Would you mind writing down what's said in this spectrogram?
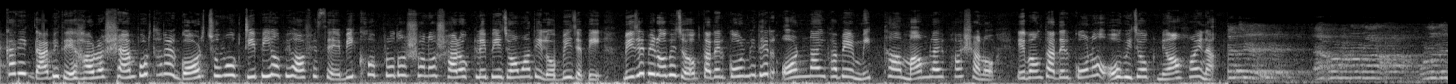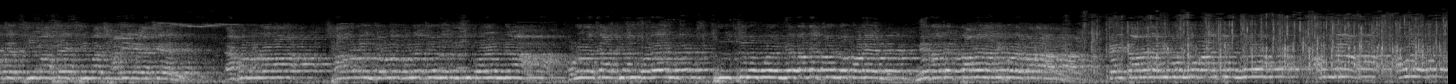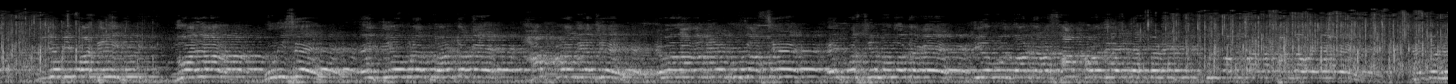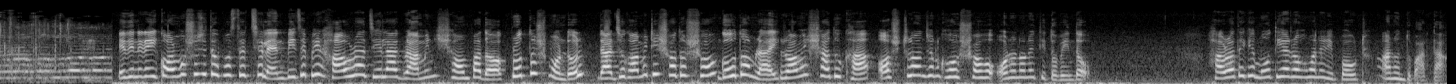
একাধিক দাবিতে হাওড়া শ্যামপুর থানার গড়চুমুক টিপিওপি অফিসে বিক্ষোভ প্রদর্শন ও স্মারকলিপি জমা দিল বিজেপি। বিজেপির অভিযোগ, তাদের কর্মীদের অন্যায়ভাবে মিথ্যা মামলায় ফাঁসানো এবং তাদের কোনো অভিযোগ নেওয়া হয় না। এখন সাধারণ জনগণের জন্য কিছু করেন না। ওনারা যা কিছু করেন নেতাদের তাবেদারি করে বেড়ান সেই তাবেদারি বন্ধ করার জন্য আমরা আমাদের বিজেপি পার্টি দু হাজার উনিশে এই তৃণমূলের দলটাকে হাত করে দিয়েছে এবং আগামী আসছে এই পশ্চিমবঙ্গ থেকে তৃণমূল দলটাকে সাফ করে দিলেই দেখবেন এদিনের এই কর্মসূচিতে উপস্থিত ছিলেন বিজেপির হাওড়া জেলা গ্রামীণ সম্পাদক প্রত্যুষ মণ্ডল, রাজ্য কমিটির সদস্য গৌতম রায়, রমেশ সাধুখা, অষ্টরঞ্জন ঘোষ সহ অন্যান্য নেতৃত্ববৃন্দ। হাওড়া থেকে মতিয়ার রহমানের রিপোর্ট আনন্দ বার্তা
